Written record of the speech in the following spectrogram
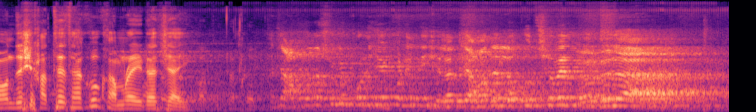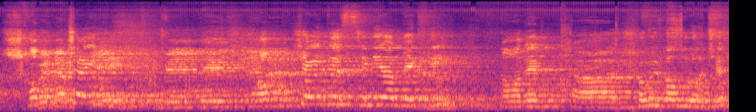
আমাদের সাথে থাকুক, আমরা এটা চাই। আচ্ছা আপনাদের সঙ্গে পরিচয় করে দিয়েছিলাম যে আমাদের লোক উৎসবের সবচাইতে সবচাইতে সিনিয়র ব্যক্তি আমাদের সমীরবাবু রয়েছেন।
